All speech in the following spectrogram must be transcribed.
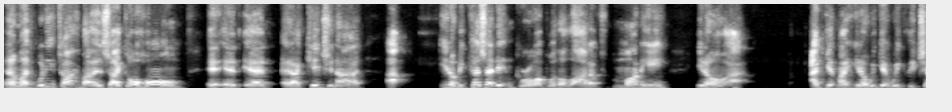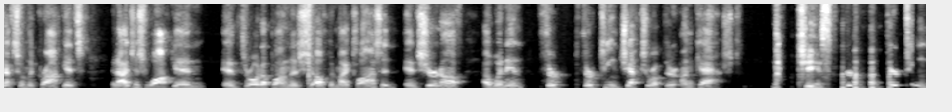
And I'm like, "What are you talking about?" So I go home and and and, and I kid you not, I you know because I didn't grow up with a lot of money, you know, I, I'd get my you know we get weekly checks from the Crockett's, and I just walk in and throw it up on the shelf in my closet, and sure enough, I went in. Thir- 13 checks were up there uncashed. Jeez. 13.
